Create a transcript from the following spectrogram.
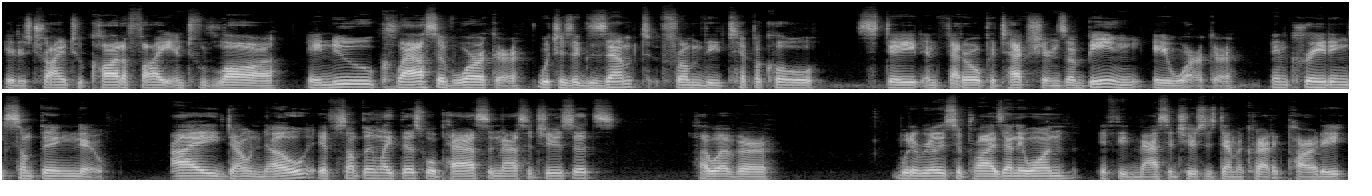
It is trying to codify into law a new class of worker which is exempt from the typical state and federal protections of being a worker and creating something new. I don't know if something like this will pass in Massachusetts. However, would it really surprise anyone if the Massachusetts Democratic Party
